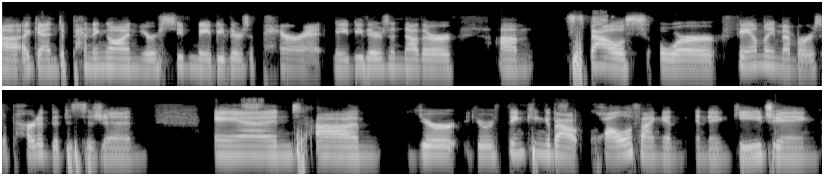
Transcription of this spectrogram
uh, again, depending on your student, maybe there's a parent, maybe there's another um, spouse or family member as a part of the decision. And um, you're you're thinking about qualifying and, and engaging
